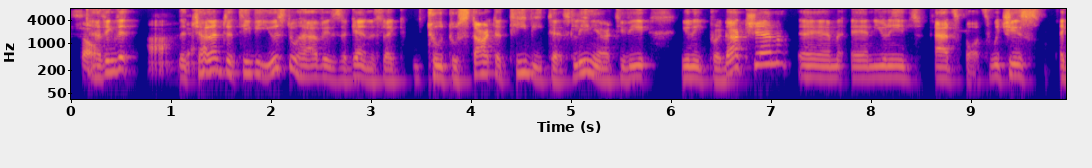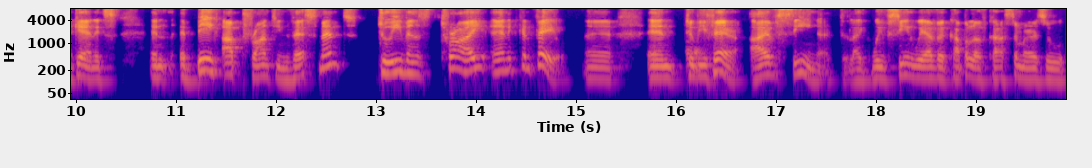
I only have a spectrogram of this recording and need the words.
So I think that uh, the yeah. challenge that TV used to have is again, it's like to to start a TV test, linear TV, you need production um, and you need ad spots, which is again, it's an, a big upfront investment to even try and it can fail uh, and to be fair i've seen it like we've seen we have a couple of customers who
